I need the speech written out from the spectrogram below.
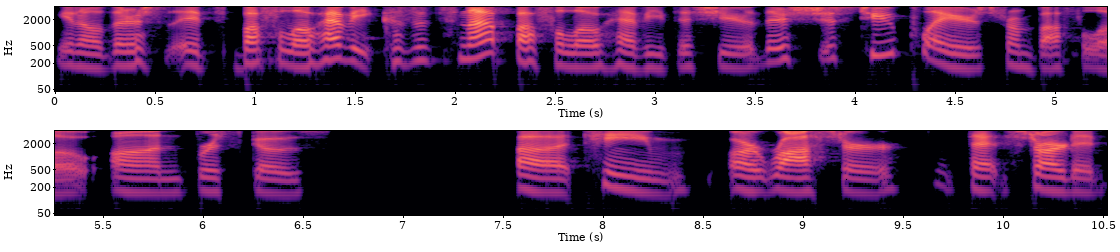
you know, there's it's Buffalo heavy because it's not Buffalo heavy this year. There's just two players from Buffalo on Briscoe's uh team or roster that started,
